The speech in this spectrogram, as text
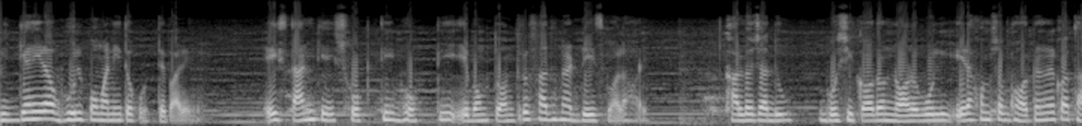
বিজ্ঞানীরাও ভুল প্রমাণিত করতে পারেনি এই স্থানকে শক্তি, ভক্তি এবং তন্ত্র সাধনার দেশ বলা হয়। কালো জাদু, বশীকরণ, নরবলি এরকম সব ঘটনার কথা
